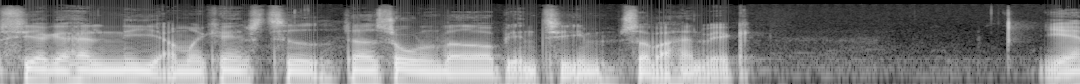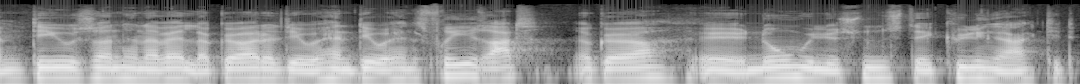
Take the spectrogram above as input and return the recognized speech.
cirka halv ni amerikansk tid. Der havde solen været op i en time, så var han væk. Jamen, det er jo sådan, han har valgt at gøre det. Det er jo, han, det er jo hans frie ret at gøre. Øh, nogen vil jo synes, det er kyllingagtigt.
